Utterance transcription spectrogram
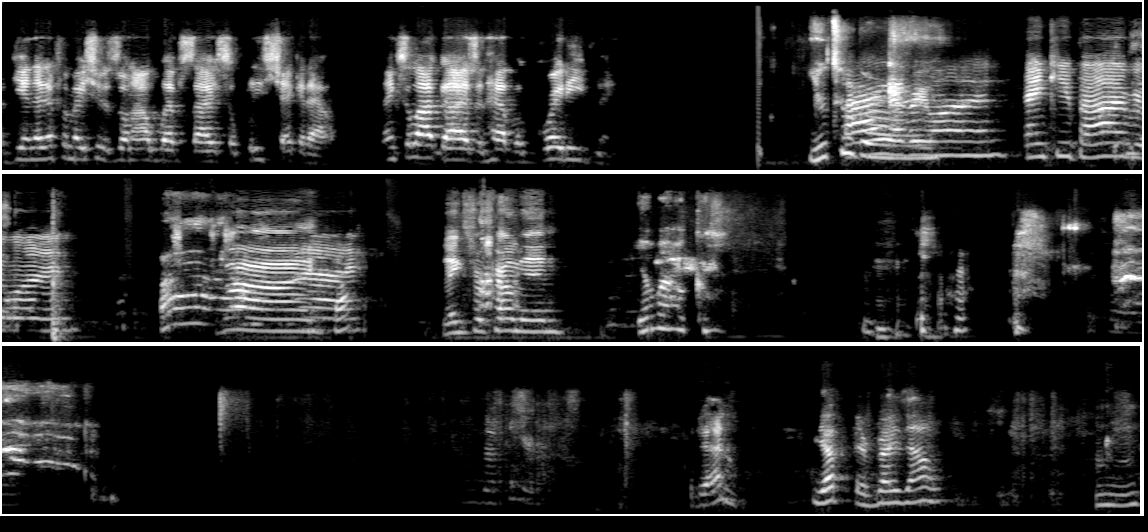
Again, that information is on our website, so please check it out. Thanks a lot, guys, and have a great evening. You too, Bye, girl. everyone. Thank you. Bye, everyone. Bye. Bye. Thanks for coming. You're welcome. We're done. Yep, everybody's out. Mhm.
